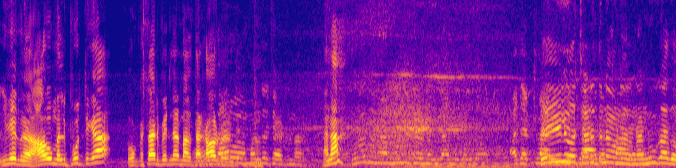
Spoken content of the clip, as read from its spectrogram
ఇదే కదా, ఆవు మళ్ళీ పూర్తిగా ఒక్కసారి పెట్టినా మళ్ళీ తను కావాలి డైలీ వచ్చి అడుగుతూనే ఉన్నారు నా నువ్వు కాదు.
